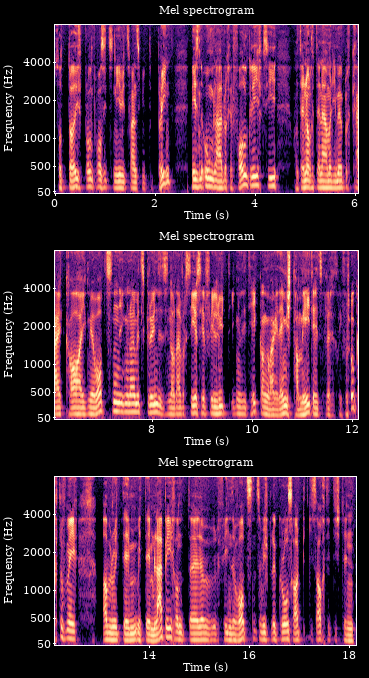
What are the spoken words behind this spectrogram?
so tief positionieren wie 20 Minuten Print. Wir sind unglaublich erfolgreich gewesen. Und dann, dann haben wir die Möglichkeit gehabt, irgendwie Watson irgendwie noch zu gründen. Es sind halt einfach sehr, sehr viele Leute irgendwie dorthin. Wegen dem ist die Media jetzt vielleicht ein bisschen verrückt auf mich. Aber mit dem, mit dem lebe ich. Und äh, ich finde Watson zum Beispiel eine grossartige Sache. Das ist dann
